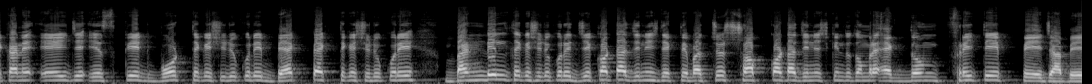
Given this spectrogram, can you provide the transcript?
এখানে এই যে স্ক্রিট বোর্ড থেকে শুরু করে ব্যাকপ্যাক থেকে শুরু করে বান্ডিল থেকে শুরু করে যে কটা জিনিস দেখতে পাচ্ছ, সব কটা জিনিস কিন্তু তোমরা একদম ফ্রিতে পেয়ে যাবে।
